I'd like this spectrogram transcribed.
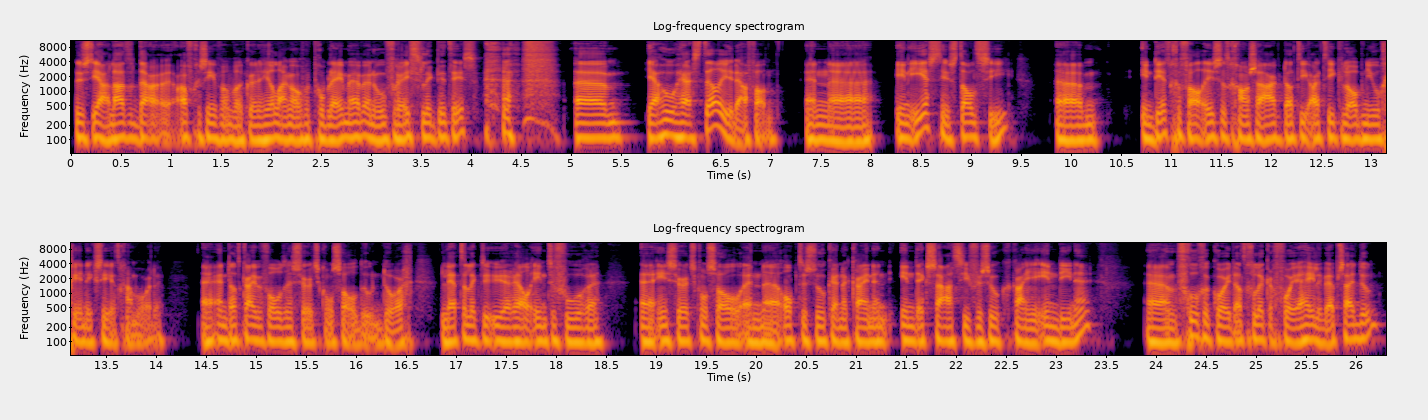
Dus ja, laten we daar afgezien van, we kunnen heel lang over het probleem hebben en hoe vreselijk dit is. Ehm, ja, hoe herstel je daarvan? En eh, in eerste instantie, ehm, in dit geval is het gewoon zaak dat die artikelen opnieuw geïndexeerd gaan worden. Eh, en dat kan je bijvoorbeeld in Search Console doen door letterlijk de URL in te voeren eh, in Search Console en eh, op te zoeken. En dan kan je een indexatieverzoek kan je indienen. Ehm, vroeger kon je dat gelukkig voor je hele website doen.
